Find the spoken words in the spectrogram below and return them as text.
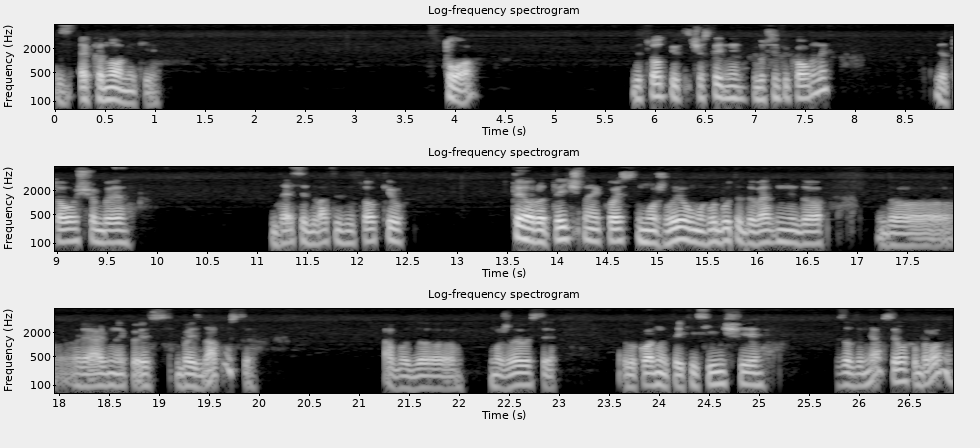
з економіки 100 відсотків в частині бусифікованих для того, щоб 10-20 відсотків теоретично якось можливо могли бути доведені до, до реальної якоїсь боєздатності або до можливості виконувати якісь інші завдання в силах оборони.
